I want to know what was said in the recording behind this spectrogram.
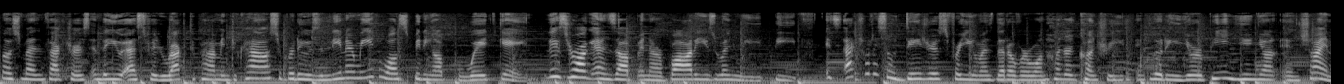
Most manufacturers in the US feed ractopamine to cows to produce leaner meat while speeding up weight gain. This drug ends up in our bodies when we eat beef. It's actually so dangerous for humans that over 100 countries, including the European Union and China,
